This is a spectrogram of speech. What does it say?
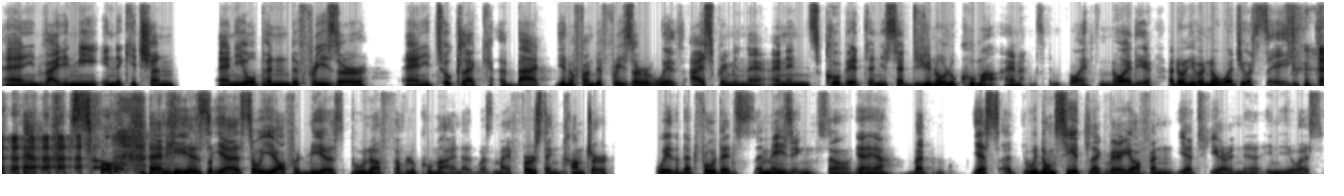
and invited me in the kitchen, and he opened the freezer. And he took like a bag, you know, from the freezer with ice cream in there and then scoop it. And he said, do you know lucuma? And I said, no, I have no idea. I don't even know what you're saying. so, and he is, yeah. So he offered me a spoon of, of lucuma and that was my first encounter with that fruit. It's amazing. So yeah, yeah. But yes, uh, we don't see it like very often yet here in the, in the US.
